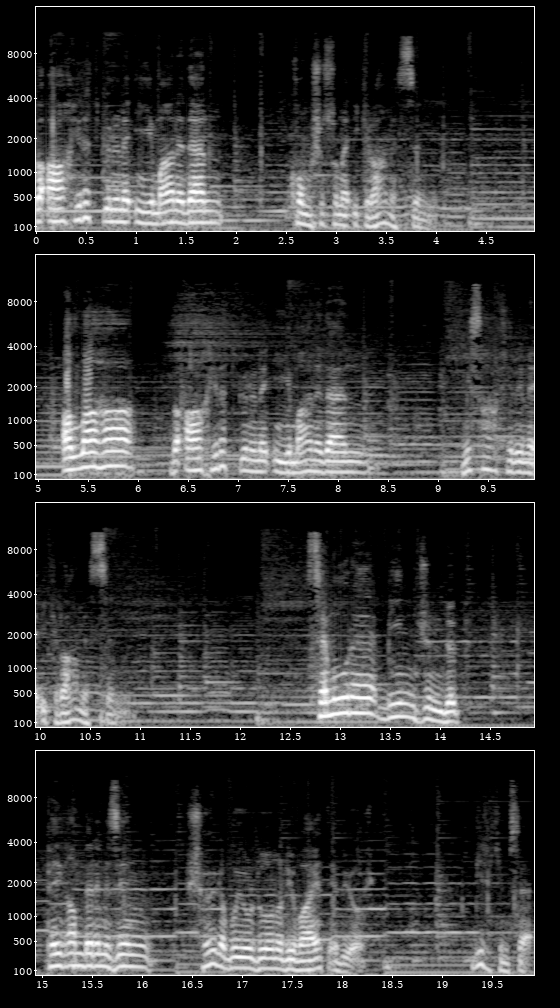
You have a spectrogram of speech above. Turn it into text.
ve ahiret gününe iman eden komşusuna ikram etsin. Allah'a ve ahiret gününe iman eden misafirine ikram etsin. Semure bin Cündüp Peygamberimizin şöyle buyurduğunu rivayet ediyor. Bir kimse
